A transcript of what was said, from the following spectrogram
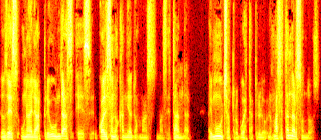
Entonces, una de las preguntas es, ¿cuáles son los candidatos más, más estándar? Hay muchas propuestas, pero los más estándar son dos.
